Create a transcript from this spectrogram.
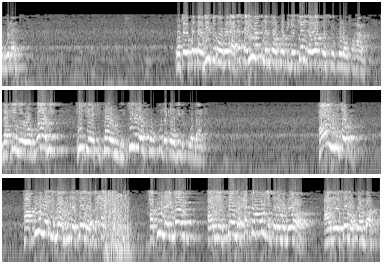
ughulati wataokota vipi ughulati sasa hiyo tunataka kuwapiga chenga watu wasiokuwa na ufahamu. Lakini wallahi hiki ni kitanzi kile na ufurukuta kinazidi kuwa bali hawezi kutoka hakuna imam ninasema watahaki hakuna imam aliyesema hata mmoja maimamu wao aliyesema kwamba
